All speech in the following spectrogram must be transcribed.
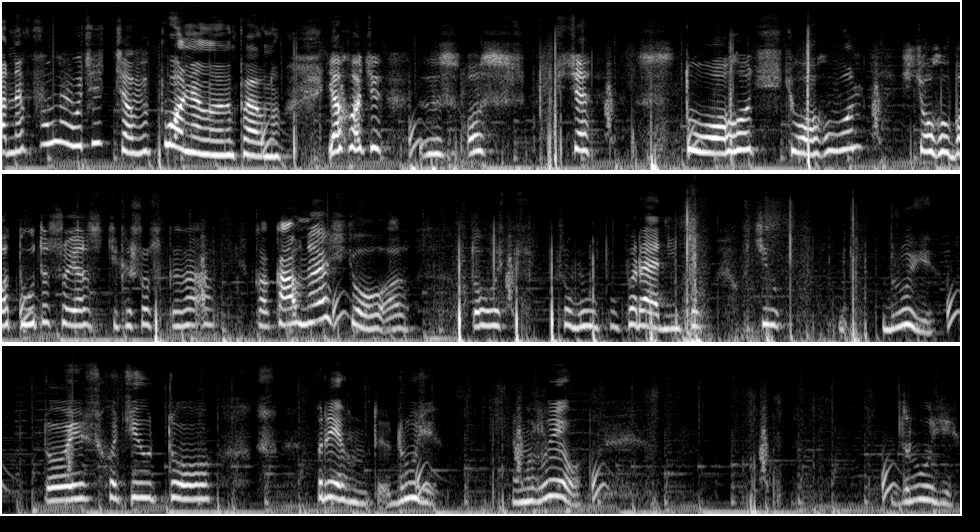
Получиться, не получиться. Ви поняли, напевно. Я хочу ось ще з того, з цього вон, з цього батута, що я тільки що сказав, скакав, не з цього, а з того, що був попередній. То хотів, друзі, то я хотів то пригнути. Друзі, неможливо. Друзі,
